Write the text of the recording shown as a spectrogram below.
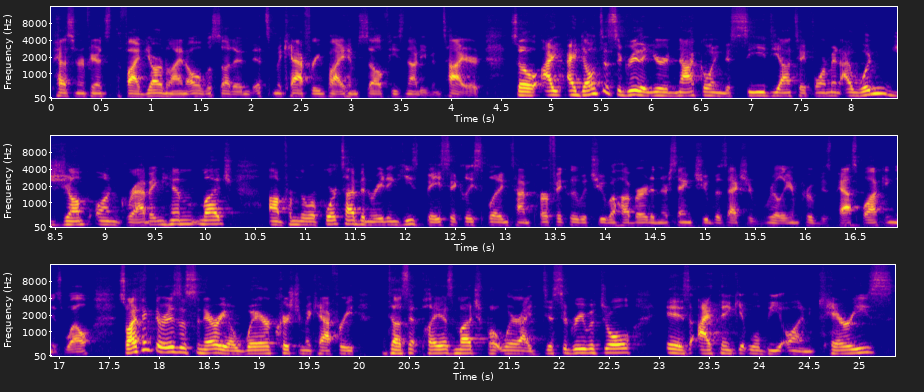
pass interference at the five yard line, all of a sudden it's McCaffrey by himself. He's not even tired. So I, I don't disagree that you're not going to see D'Onta Foreman. I wouldn't jump on grabbing him much. Um, from the reports I've been reading, he's basically splitting time perfectly with Chuba Hubbard, and they're saying Chuba's actually really improved his pass blocking as well. So I think there is a scenario where Christian McCaffrey doesn't play as much, but where I disagree with Joel is I think it will be on carries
